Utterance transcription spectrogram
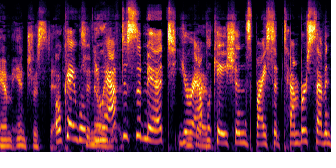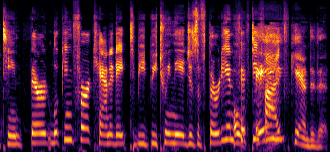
am interested. Okay, well, you know have this. to submit your Okay. applications by September 17th. They're looking for a candidate to be between the ages of 30 and Oh, 55. a candidate.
